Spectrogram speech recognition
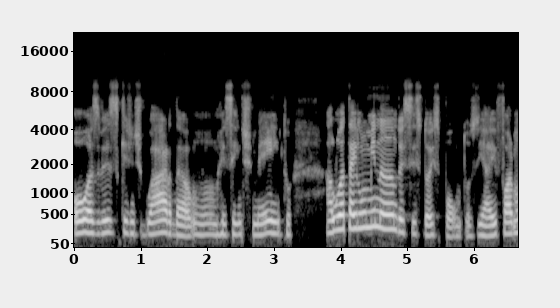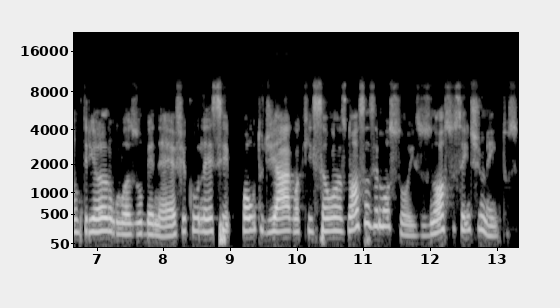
ou às vezes que a gente guarda um ressentimento. A Lua está iluminando esses 2 pontos, e aí forma um triângulo azul benéfico nesse ponto de água que são as nossas emoções, os nossos sentimentos.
